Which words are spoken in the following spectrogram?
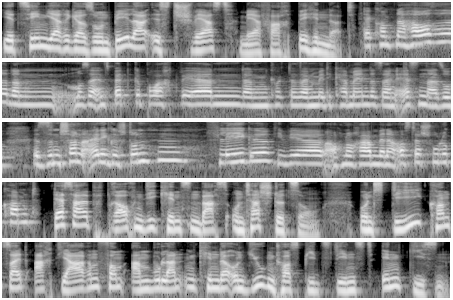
Ihr zehnjähriger Sohn Bela ist schwerst mehrfach behindert. Der kommt nach Hause, dann muss er ins Bett gebracht werden, dann kriegt er seine Medikamente, sein Essen. Also es sind schon einige Stunden Pflege, die wir auch noch haben, wenn er aus der Schule kommt. Deshalb brauchen die Kinzenbachs Unterstützung. Und die kommt seit acht Jahren vom ambulanten Kinder- und Jugendhospizdienst in Gießen.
